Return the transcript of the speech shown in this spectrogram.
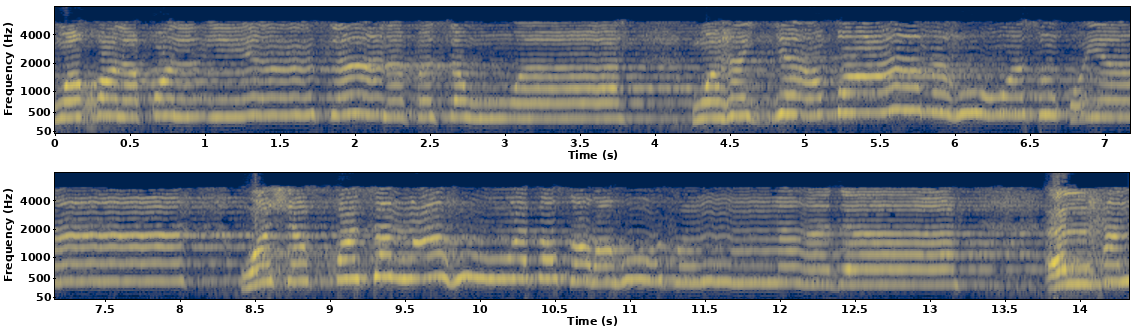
وخلق الإنسان فسواه وهيأ طعامه وسقياه وشق سمعه وبصره ثم هداه. الحمد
